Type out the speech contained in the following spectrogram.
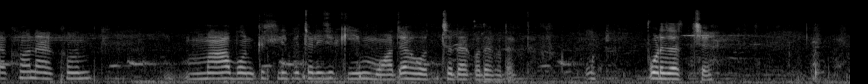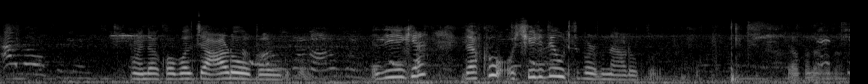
দেখো না এখন মা বোনকে স্লিপে চড়িয়েছে কি মজা হচ্ছে দেখো দেখো দেখো দেখো। পড়ে যাচ্ছে। দেখো বলছে আরও উপরে উঠবো। এদিকে দেখো, ও সিঁড়িতে উঠতে পারবে না আরও উপরে দেখো দেখো দেখো।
